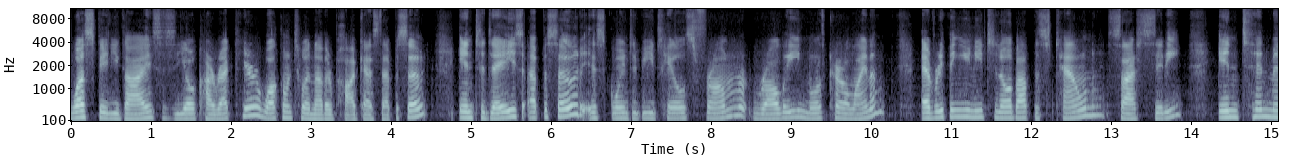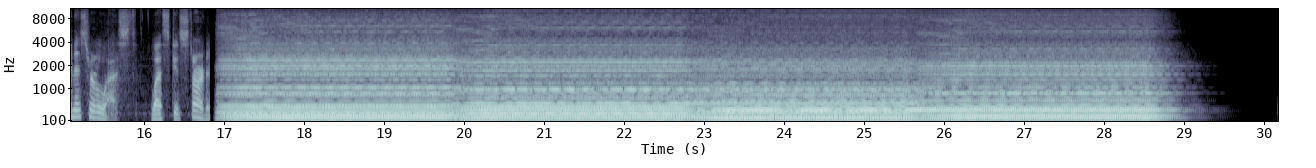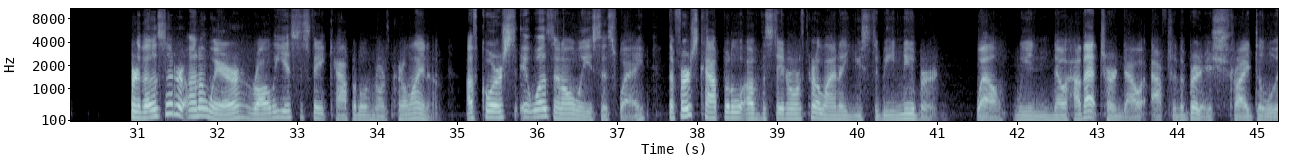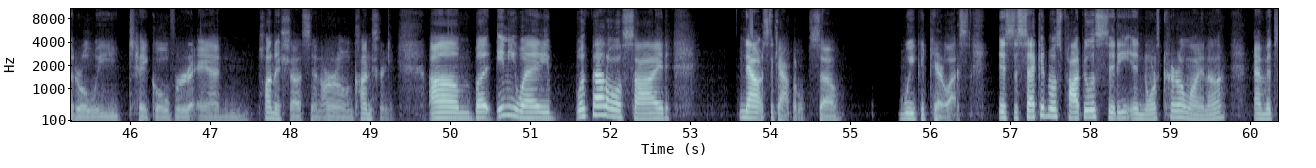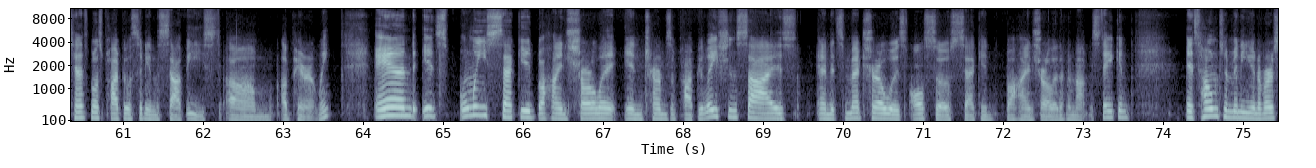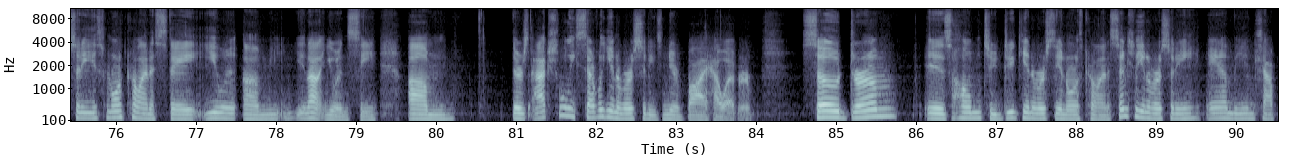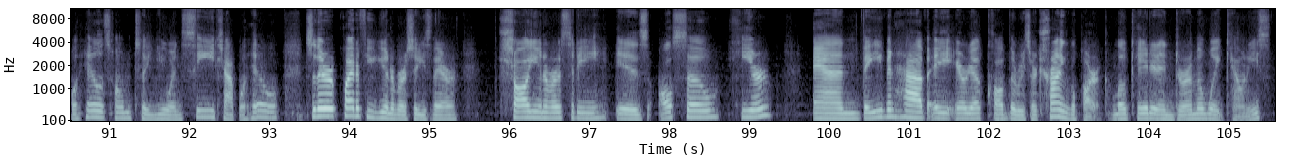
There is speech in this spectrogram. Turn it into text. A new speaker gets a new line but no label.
What's good, you guys? This is Yo Car Wrecked here. Welcome to another podcast episode. In today's episode is going to be tales from Raleigh, North Carolina. Everything you need to know about this town slash city in 10 minutes or less. Let's get started. For those that are unaware, Raleigh is the state capital of North Carolina. Of course, it wasn't always this way. The first capital of the state of North Carolina used to be New Bern. Well, we know how that turned out after the British tried to literally take over and punish us in our own country. Um, but anyway, with that all aside, now it's the capital, so we could care less. It's the second most populous city in North Carolina and the 10th most populous city in the Southeast, um, apparently. And it's only second behind Charlotte in terms of population size, and its metro is also second behind Charlotte, if I'm not mistaken. It's home to many universities, North Carolina State, U, um, not UNC. Um, there's actually several universities nearby, however. So Durham is home to Duke University and North Carolina Central University, and the Chapel Hill is home to UNC Chapel Hill. So there are quite a few universities there. Shaw University is also here, and they even have a area called the Research Triangle Park, located in Durham and Wake counties,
